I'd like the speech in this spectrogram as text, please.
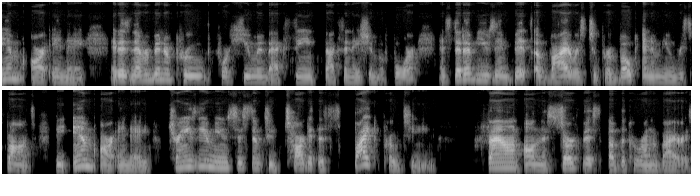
mrna. It has never been approved for human vaccine vaccination before. Instead of using bits of virus to provoke an immune response the mrna trains the immune system to target the spike protein found on the surface of the coronavirus.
